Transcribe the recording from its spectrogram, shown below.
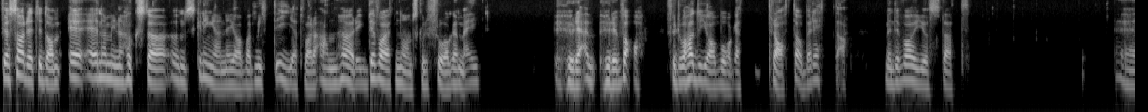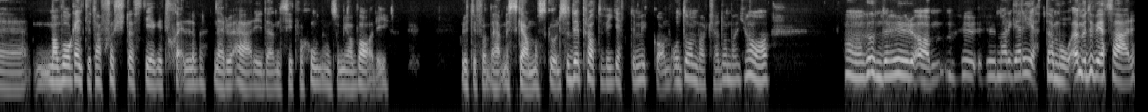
För jag sa det till dem, eh, en av mina högsta önskningar när jag var mitt i att vara anhörig, det var att någon skulle fråga mig hur det, hur det var. För då hade jag vågat prata och berätta. Men det var just att eh, man vågar inte ta första steget själv när du är i den situationen som jag var i. Utifrån det här med skam och skuld. Så det pratade vi jättemycket om. Och de var så här, de bara, ja, jag undrar hur, hur, hur Margareta mår. Men du vet så här,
